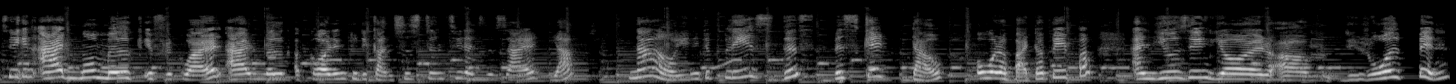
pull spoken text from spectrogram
So you can add more milk if required. Add milk according to the consistency that's desired. Yeah. Now you need to place this biscuit dough over a butter paper and using your um, the roll pin,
